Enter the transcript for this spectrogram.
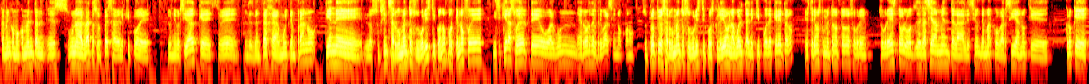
También, como comentan, es una grata sorpresa del equipo de, de, universidad que se ve en desventaja muy temprano. Tiene los suficientes argumentos futbolísticos, ¿no? Porque no fue ni siquiera suerte o algún error del rival, sino con sus propios argumentos futbolísticos que le dieron la vuelta al equipo de Querétaro. Estaríamos comentando todo sobre, sobre esto. Lo, desgraciadamente, la lesión de Marco García, ¿no? Que creo que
